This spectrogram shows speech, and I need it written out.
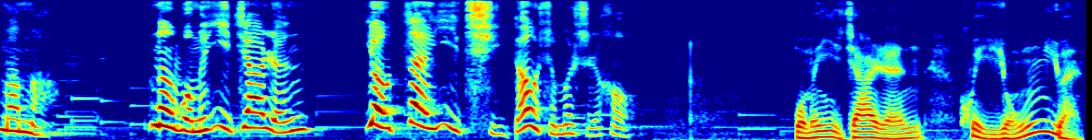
妈妈，那我们一家人要在一起到什么时候？我们一家人会永远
